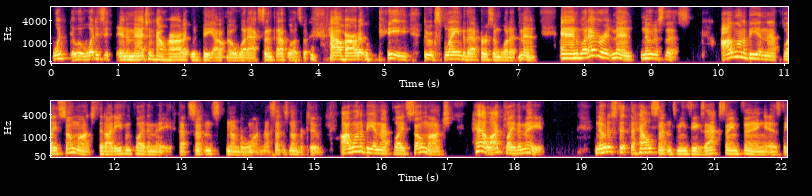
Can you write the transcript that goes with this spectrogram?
what what is it? And imagine how hard it would be. I don't know what accent that was, but how hard it would be to explain to that person what it meant. And whatever it meant, notice this: I want to be in that place so much that I'd even play the maid. That's sentence number one. Now, sentence number two, I want to be in that place so much, hell, I'd play the maid. Notice that the hell sentence means the exact same thing as the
